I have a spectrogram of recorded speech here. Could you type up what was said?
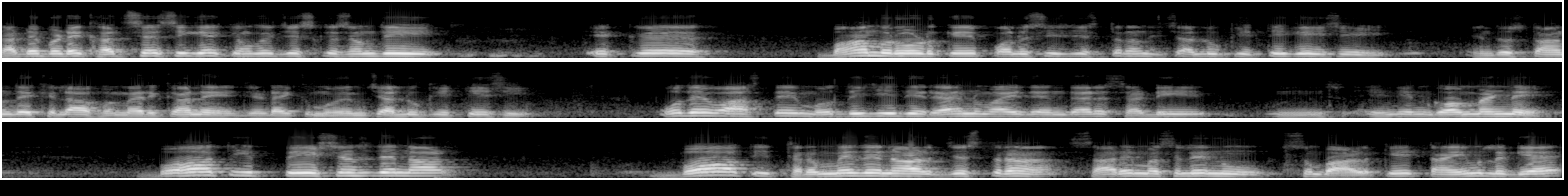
ਸਾਡੇ ਬੜੇ ਖਦਸ਼ੇ ਸੀਗੇ ਕਿਉਂਕਿ ਜਿਸ ਕਿਸਮ ਦੀ ਇੱਕ ਬਾਂਮ ਰੋੜ ਕੇ ਪਾਲਿਸੀ ਜਿਸ ਤਰ੍ਹਾਂ ਦੀ ਚਾਲੂ ਕੀਤੀ ਗਈ ਸੀ ਹਿੰਦੁਸਤਾਨ ਦੇ ਖਿਲਾਫ ਅਮਰੀਕਾ ਨੇ ਜਿਹੜਾ ਇੱਕ ਮੁਹਿੰਮ ਚਾਲੂ ਕੀਤੀ ਸੀ, ਉਹਦੇ ਵਾਸਤੇ ਮੋਦੀ ਜੀ ਦੀ ਰਹਿਨੁਮਾਈ ਦੇ ਅੰਦਰ ਸਾਡੀ ਇੰਡੀਅਨ ਗਵਰਨਮੈਂਟ ਨੇ ਬਹੁਤ ਹੀ ਪੇਸ਼ੈਂਸ ਦੇ ਨਾਲ, ਬਹੁਤ ਹੀ ਥਰਮੇ ਦੇ ਨਾਲ ਜਿਸ ਤਰ੍ਹਾਂ ਸਾਰੇ ਮਸਲੇ ਨੂੰ ਸੰਭਾਲ ਕੇ ਟਾਈਮ ਲੱਗਿਆ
